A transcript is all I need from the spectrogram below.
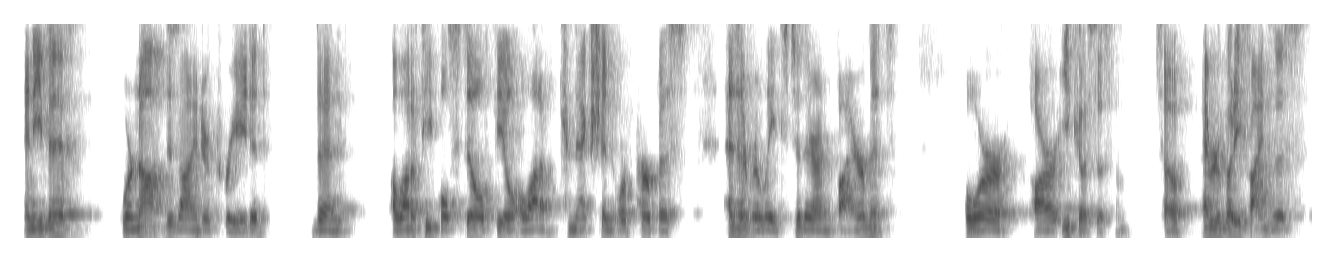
And even if we're not designed or created, then a lot of people still feel a lot of connection or purpose as it relates to their environment or our ecosystem. So everybody finds this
